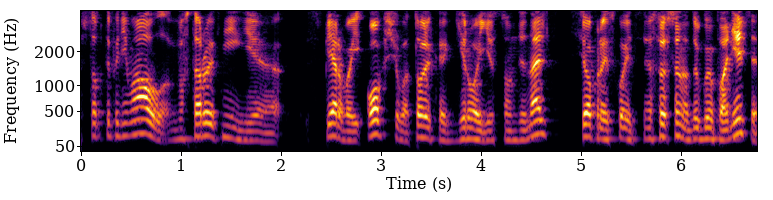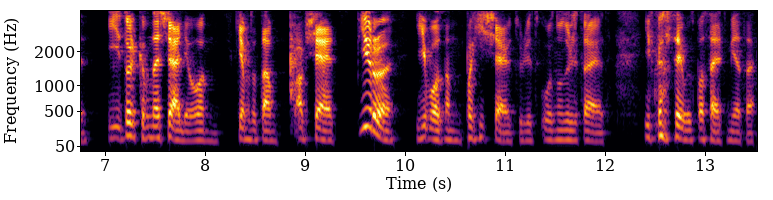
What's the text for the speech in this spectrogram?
Чтобы ты понимал, во второй книге с первой общего только герой Есон Динальд. Все происходит на совершенно другой планете. И только в начале он с кем-то там общается. Пира, его там похищают, он улетает. И в конце его спасает Мета.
